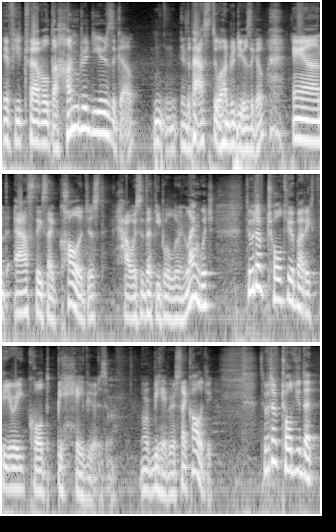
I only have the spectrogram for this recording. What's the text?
if you traveled 100 years ago, in the past to 100 years ago, and asked a psychologist how is it that people learn language, they would have told you about a theory called behaviorism, or behavior psychology. They would have told you that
